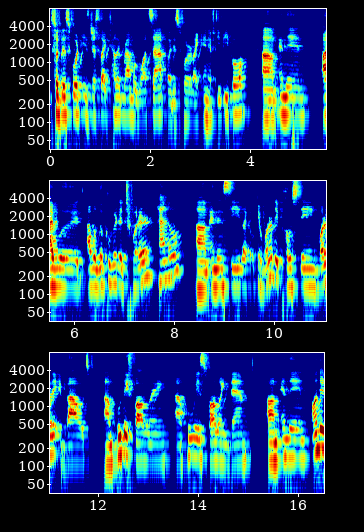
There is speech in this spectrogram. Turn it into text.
So Discord is just like Telegram or WhatsApp, but it's for like NFT people. Um, and then I would I would look over the Twitter handle um, and then see like, okay, what are they posting? What are they about? Um, who they following? Uh, who is following them? Um, and then on their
